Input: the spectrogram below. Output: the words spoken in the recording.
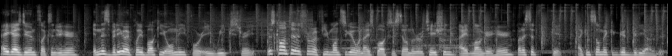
How you guys doing? Flexinja here. In this video, I played Bucky only for a week straight. This content is from a few months ago when Icebox was still in the rotation. I had longer hair, but I said fuck it. I can still make a good video out of it.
